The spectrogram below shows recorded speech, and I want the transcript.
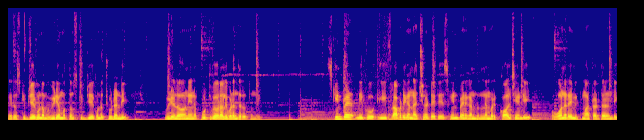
మీరు స్కిప్ చేయకుండా వీడియో మొత్తం స్కిప్ చేయకుండా చూడండి. వీడియోలో నేను పూర్తి వివరాలు ఇవ్వడం జరుగుతుంది. స్క్రీన్ పైన మీకు ఈ ప్రాపర్టీ కానీ నచ్చినట్టయితే స్క్రీన్ పైన కనుక నెంబర్కి కాల్ చేయండి. ఓనరే మీకు మాట్లాడతాడండి.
